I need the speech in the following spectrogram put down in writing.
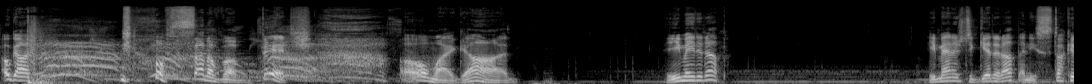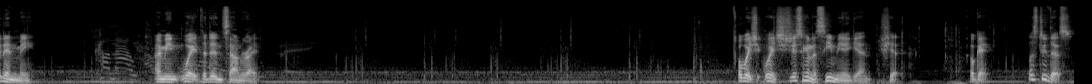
Oh god. oh, son of a bitch. Oh my god. He made it up. He managed to get it up and he stuck it in me. I mean, wait, that didn't sound right. Oh wait, she- wait, she's just gonna see me again. Shit. Okay, let's do this.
